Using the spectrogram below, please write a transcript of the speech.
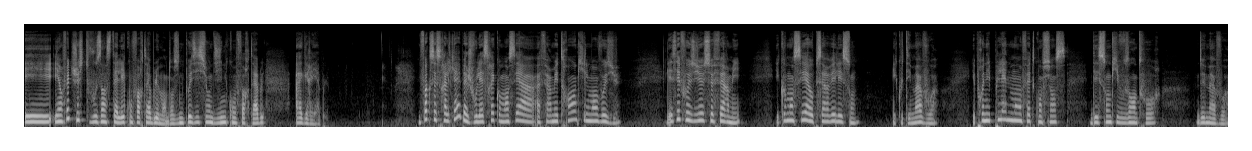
Et, et en fait, juste vous installer confortablement, dans une position digne, confortable, agréable. Une fois que ce sera le cas, eh ben, je vous laisserai commencer à, fermer tranquillement vos yeux. Laissez vos yeux se fermer et commencez à observer les sons. Écoutez ma voix et prenez pleinement en fait conscience des sons qui vous entourent, de ma voix.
